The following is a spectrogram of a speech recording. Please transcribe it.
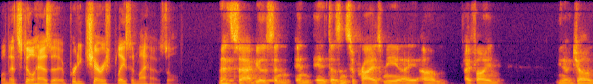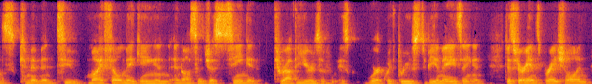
well, that still has a pretty cherished place in my household. That's fabulous, and, and and it doesn't surprise me. I um I find you know Jon's commitment to my filmmaking and and also just seeing it throughout the years of his work with Bruce to be amazing and just very inspirational and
